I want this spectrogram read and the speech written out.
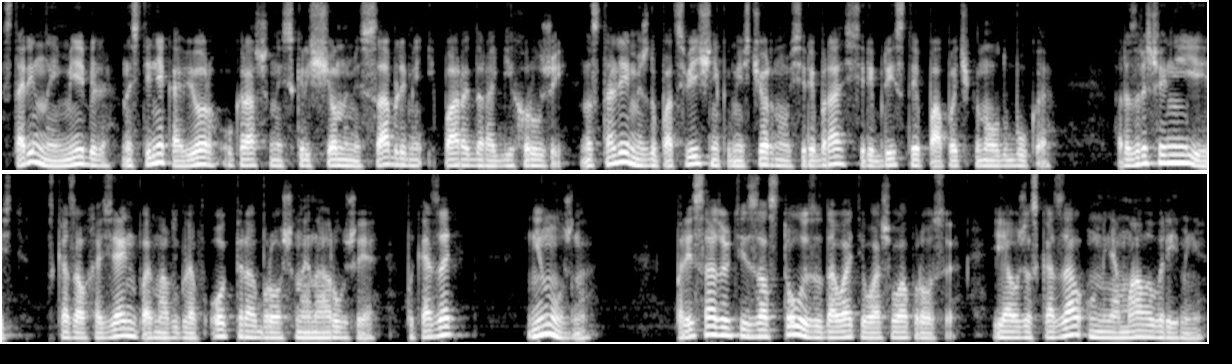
Старинная мебель, на стене ковер, украшенный скрещенными саблями и парой дорогих ружей. На столе между подсвечниками из черного серебра серебристая папочка ноутбука. «Разрешение есть», — сказал хозяин, поймав взгляд опера, брошенное на оружие. «Показать?» «Не нужно. Присаживайтесь за стол и задавайте ваши вопросы. Я уже сказал, у меня мало времени.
